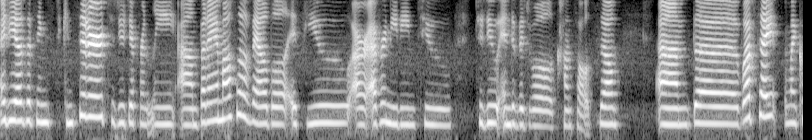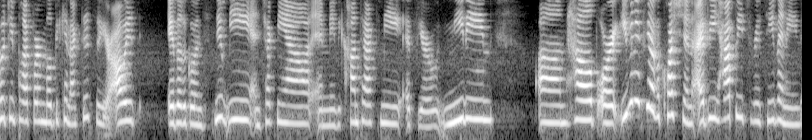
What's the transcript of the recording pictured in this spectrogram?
ideas of things to consider to do differently. Um, but I am also available if you are ever needing to to do individual consults. So um, the website, my coaching platform will be connected, so you're always able to go and snoop me and check me out and maybe contact me if you're needing um, help, or even if you have a question, I'd be happy to receive any.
